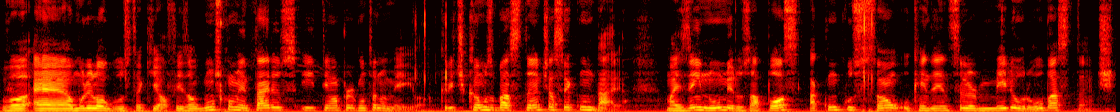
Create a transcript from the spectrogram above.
Vou, é, o Murilo Augusto aqui, ó, fez alguns comentários e tem uma pergunta no meio. ó. Criticamos bastante a secundária, mas em números, após a concussão, o Ken Densler melhorou bastante.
